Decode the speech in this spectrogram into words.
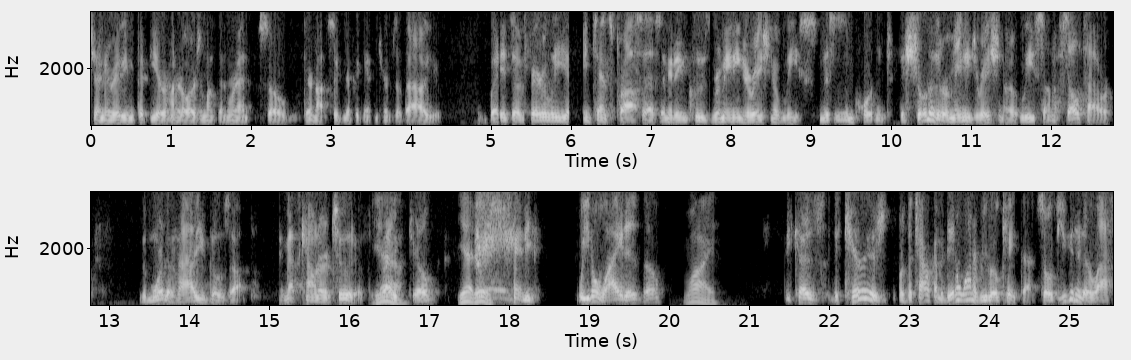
generating fifty or hundred dollars a month in rent, so they're not significant in terms of value. But it's a fairly intense process. I mean, it includes remaining duration of lease. And this is important. The shorter the remaining duration of lease on a cell tower, the more the value goes up, and that's counterintuitive, Yeah. right, Joe? Yeah, it is. And you, well, you know why it is though Why? because the carriers or the tower company they don't want to relocate that. So if you get into the last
